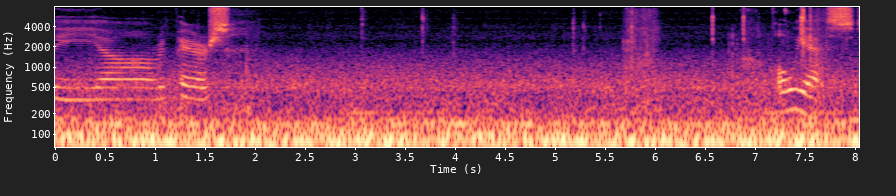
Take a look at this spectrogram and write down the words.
the uh, repairs. Oh yes.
